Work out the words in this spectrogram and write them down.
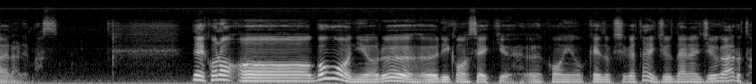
えられます。で、この5号による離婚請求、婚姻を継続しがたい重大な事由があると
